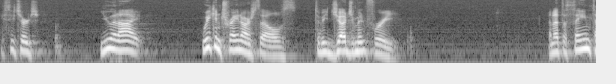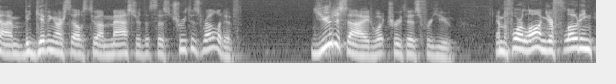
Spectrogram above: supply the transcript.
You see, church, you and I, we can train ourselves to be judgment free. And at the same time, be giving ourselves to a master that says truth is relative. You decide what truth is for you. And before long, you're floating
